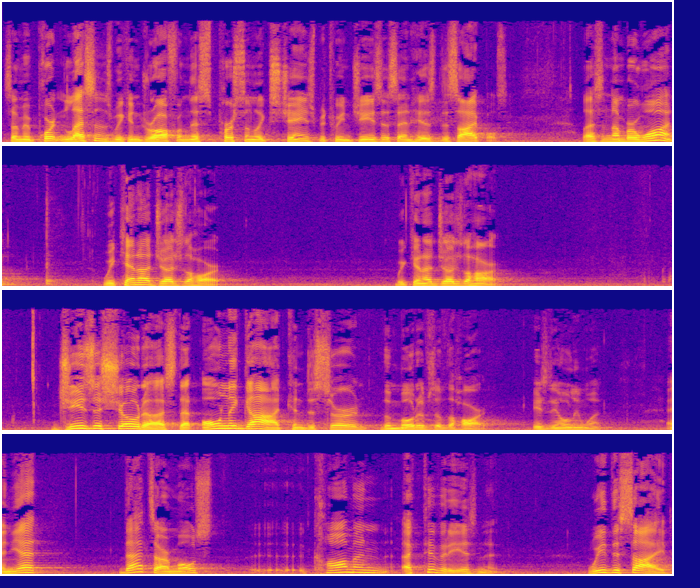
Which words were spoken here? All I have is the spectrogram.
Some important lessons we can draw from this personal exchange between Jesus and His disciples. Lesson number one we cannot judge the heart. We cannot judge the heart. Jesus showed us that only God can discern the motives of the heart. He's the only one. And yet, that's our most uh, common activity, isn't it? We decide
